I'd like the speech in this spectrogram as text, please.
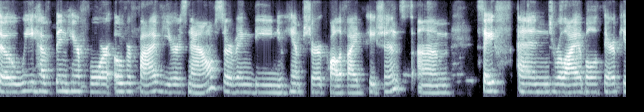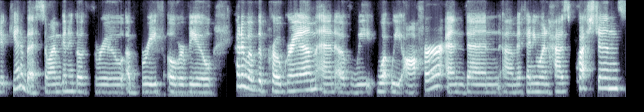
So we have been here for over five years now, serving the New Hampshire qualified patients. Um, safe and reliable therapeutic cannabis. So I'm going to go through a brief overview kind of of the program and of we what we offer. And then um, if anyone has questions,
